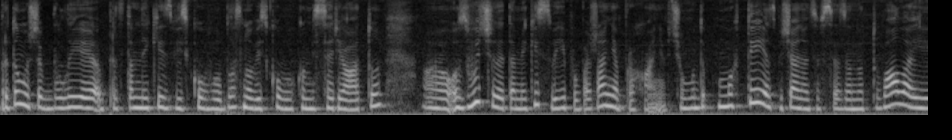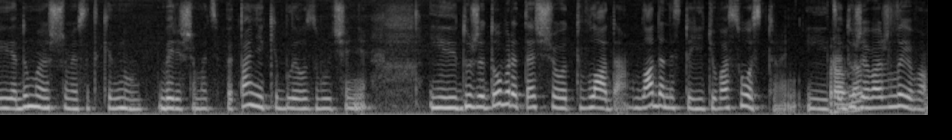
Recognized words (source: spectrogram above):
при тому, що були представники з військового обласного військового комісаріату, е, озвучили там якісь свої побажання, прохання, в чому допомогти. Я звичайно це все занотувала, і я думаю, що ми все таки ну вирішимо ці питання, які були озвучені. І дуже добре те, що от влада, влада не стоїть у вас осторонь, і Правда? це дуже важливо.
